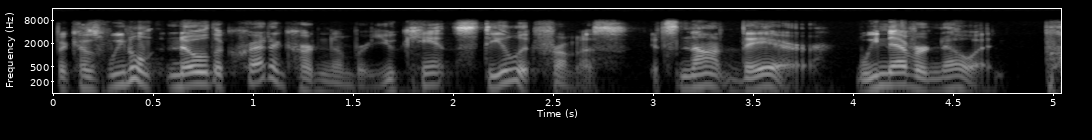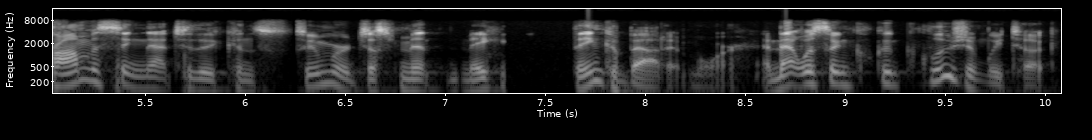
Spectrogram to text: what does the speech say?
because we don't know the credit card number. You can't steal it from us, it's not there. We never know it. Promising that to the consumer just meant making think about it more. And that was the conclusion we took.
